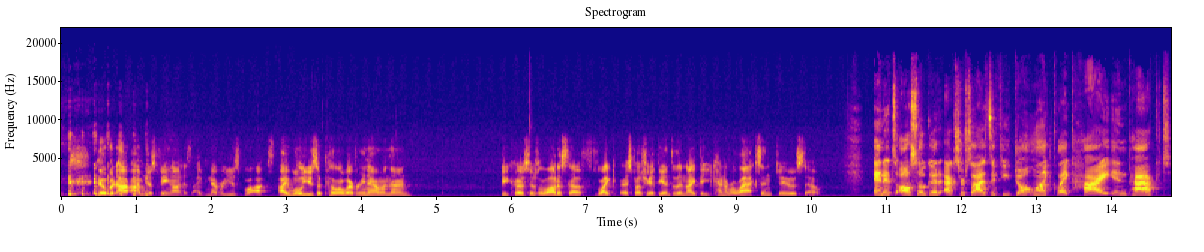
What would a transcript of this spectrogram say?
no, but I, I'm just being honest. I've never used blocks. I will use a pillow every now and then because there's a lot of stuff, like especially at the end of the night, that you kind of relax into. So And it's also good exercise if you don't like like high impact.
